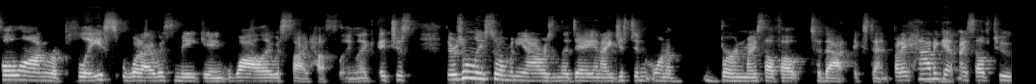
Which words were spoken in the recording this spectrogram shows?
full on replace what i was making while i was side hustling. Like it just there's only so many hours in the day and i just didn't want to burn myself out to that extent. But I had to mm-hmm. get myself to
